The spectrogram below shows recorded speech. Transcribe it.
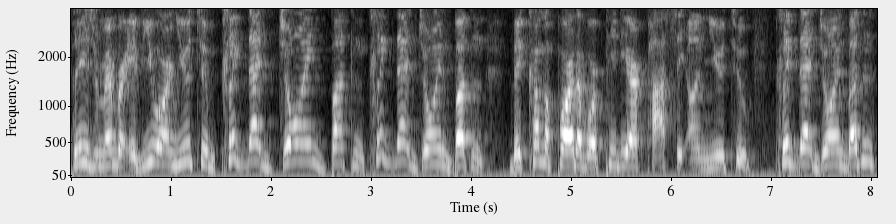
Please remember, if you are on YouTube, click that join button. Click that join button. Become a part of our PDR posse on YouTube. Click that join button.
